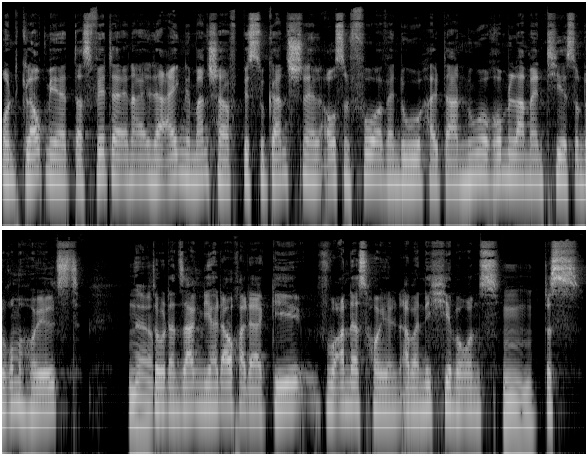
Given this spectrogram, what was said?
Und glaub mir, das wird er in, in der eigenen Mannschaft, bist du ganz schnell außen vor, wenn du halt da nur rumlamentierst und rumheulst. Ja. So, dann sagen die halt auch, Alter, geh woanders heulen, aber nicht hier bei uns. Hm. Das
